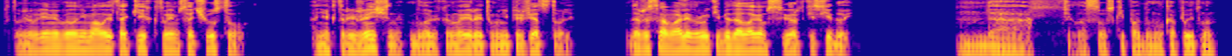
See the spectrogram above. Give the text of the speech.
В то же время было немало и таких, кто им сочувствовал. А некоторые женщины, благо конвоиры этому не препятствовали, даже совали в руки бедолагам свертки с едой. «Да», — философски подумал Копытман,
